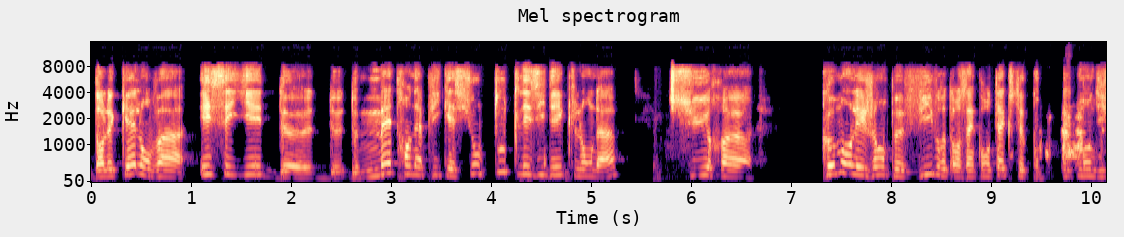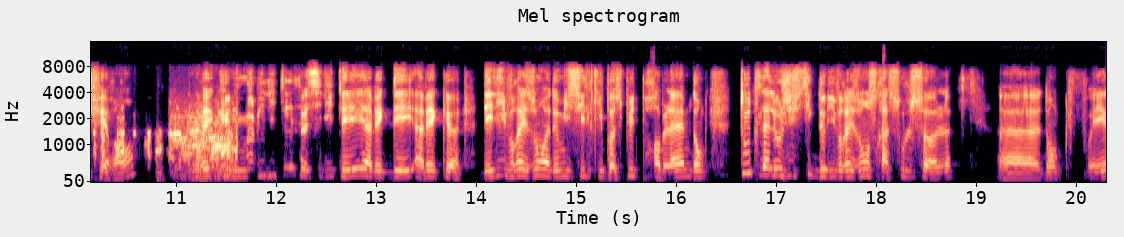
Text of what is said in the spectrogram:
dans laquelle on va essayer de, de, mettre en application toutes les idées que l'on a sur euh, comment les gens peuvent vivre dans un contexte complètement différent, avec une mobilité facilitée, avec des, avec euh, des livraisons à domicile qui posent plus de problèmes. Donc, toute la logistique de livraison sera sous le sol. Euh, donc, et,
